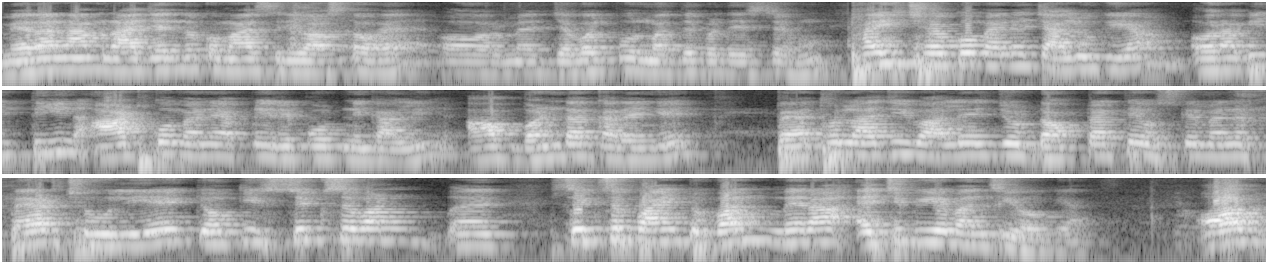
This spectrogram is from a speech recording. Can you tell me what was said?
मेरा नाम राजेंद्र कुमार श्रीवास्तव है और मैं जबलपुर, मध्य प्रदेश से हूँ। अट्ठाईस छह को मैंने चालू किया और अभी तीन आठ को मैंने अपनी रिपोर्ट निकाली। आप वंडर करेंगे। पैथोलॉजी वाले जो डॉक्टर थे, उसके मैंने पैर छू लिए क्योंकि six one six point one मेरा एच बी ए हो गया। और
